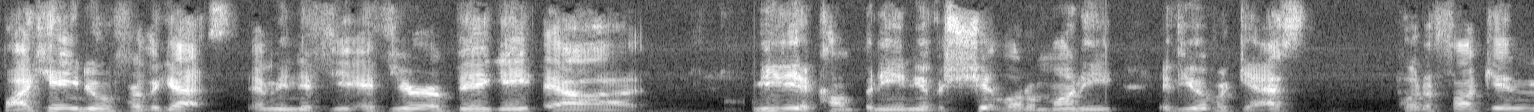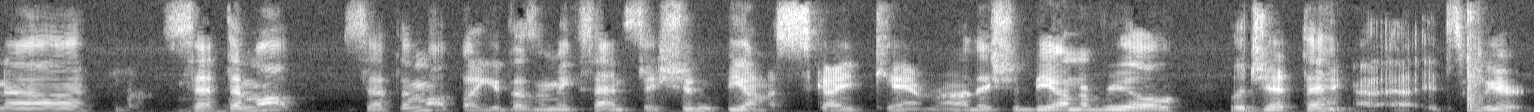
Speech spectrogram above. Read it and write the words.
why can't you do it for the guests? I mean, if you if you're a big uh, media company and you have a shitload of money, if you have a guest, put a fucking uh, set them up. Set them up. Like it doesn't make sense. They shouldn't be on a Skype camera. They should be on a real legit thing. It's weird.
